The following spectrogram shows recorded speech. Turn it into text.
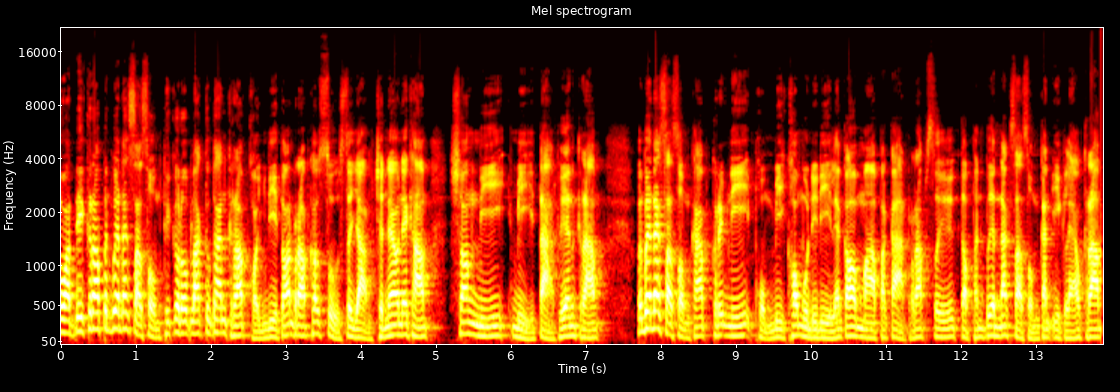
สวัสดีครับเพื่อนๆนักสะสมที่เคารพรักทุกท่านครับ ขอยินดีต้อนรับเข้าสู่สยามชาแนลนะครับ ช่องนี้มีแต่เพื่อนครับ เพื่อนๆนักสะสมครับ คลิปนี้ผมมีข้อมูลดีๆ แล้วก็มาประกาศรับซื้อกับเพื่อนๆนักสะสมกันอีกแล้วครับ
